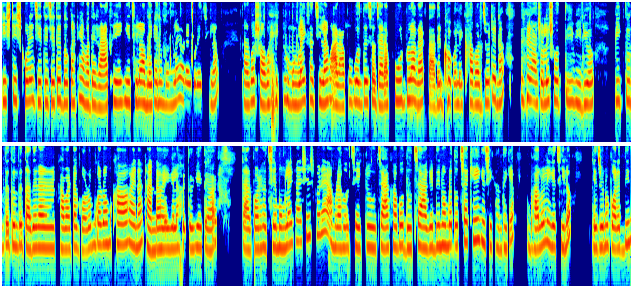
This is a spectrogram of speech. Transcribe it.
শেষ টেস করে যেতে যেতে দোকানে আমাদের রাত হয়ে গিয়েছিল, আমরা এখানে মোগলাই অর্ডার করেছিলাম। তারপর সবাই একটু মোগলাই খাচ্ছিলাম। আর আপু বলতেছে, যারা ফুড ব্লগার তাদের কপালে খাবার জোটে না। আসলে সত্যি ভিডিও পিক তুলতে তুলতে তাদের আর খাবারটা গরম গরম খাওয়া হয় না। ঠান্ডা হয়ে গেলে হয়তো খেতে হয়। তারপরে হচ্ছে মোগলাই খাওয়া শেষ করে আমরা হচ্ছে একটু চা খাব, দুধ চা। আগের দিনও আমরা দুধ চা খেয়ে গেছি এখান থেকে। ভালো লেগেছিল। এজন্য পরের দিন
